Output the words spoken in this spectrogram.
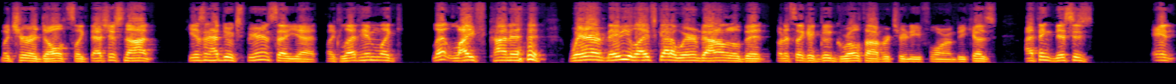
mature adults. Like that's just not he hasn't had to experience that yet. Like let him like let life kind of wear maybe life's got to wear him down a little bit, but it's like a good growth opportunity for him because I think this is and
